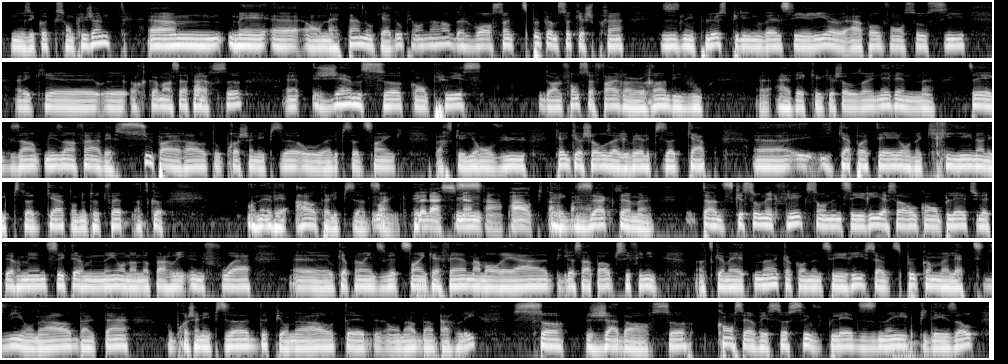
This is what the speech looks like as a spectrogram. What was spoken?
nous écoutent qui sont plus jeunes. Euh, mais euh, on attend nos cadeaux, puis on a hâte de le voir. C'est un petit peu comme ça que je prends Disney Plus, puis les nouvelles séries. Euh, Apple font ça aussi, avec recommencer à faire ça. J'aime ça qu'on puisse, dans le fond, se faire un rendez-vous. Euh, avec quelque chose, un événement. Tu sais, exemple, mes enfants avaient super hâte au prochain épisode, au, à l'épisode 5, parce qu'ils ont vu quelque chose arriver à l'épisode 4. Euh, ils capotaient, on a crié dans l'épisode 4, on a tout fait. En tout cas, on avait hâte à l'épisode 5. là, la semaine, t'en parles, puis t'en parles. Exactement. Tandis que sur Netflix, on a une série, elle sort au complet, tu la termines, c'est terminé. On en a parlé une fois euh, au 98.5 FM à Montréal, puis là, ça part, puis c'est fini. Tandis que maintenant, quand on a une série, c'est un petit peu comme la petite vie. On a hâte dans le temps au prochain épisode, puis on a hâte, euh, on a hâte d'en parler. Ça, j'adore ça. Conservez ça, s'il vous plaît, Disney, puis les autres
